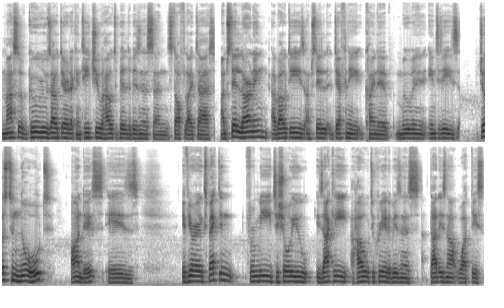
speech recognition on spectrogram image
massive gurus out there that can teach you how to build a business and stuff like that. I'm still learning about these. I'm still definitely kind of moving into these. Just to note on this is if you're expecting for me to show you exactly how to create a business, that is not what this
